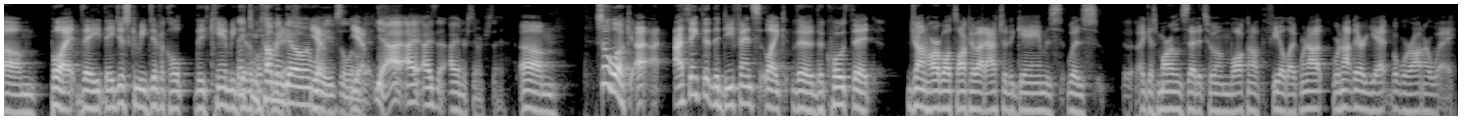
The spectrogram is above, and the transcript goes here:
um, but they they just can be difficult. They can be They difficult. can come and go in Yeah. waves a little yeah. bit. Yeah, I, I I I understand what you're saying. Um, so look, I, I I think that the defense, like the the quote that John Harbaugh talked about after the game, is was I guess Marlon said it to him walking off the field, like we're not we're not there yet, but we're on our way.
